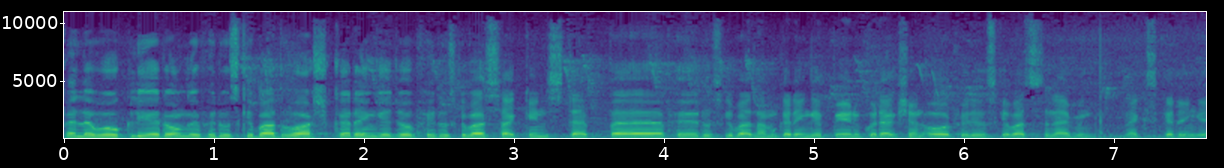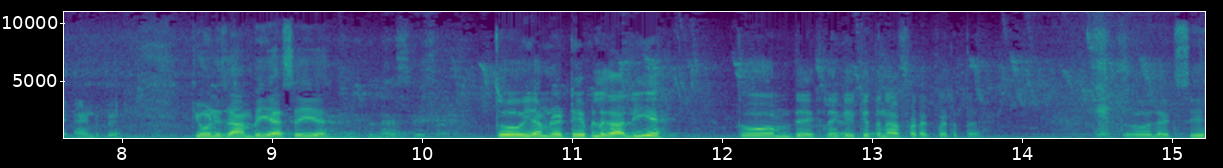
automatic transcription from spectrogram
पहले वो क्लियर होंगे फिर उसके बाद वॉश करेंगे जो फिर उसके बाद सेकंड स्टेप है फिर उसके बाद हम करेंगे पेंट करेक्शन और फिर उसके बाद स्नैपिंग नेक्स्ट करेंगे एंड पे। क्यों निज़ाम भाई ऐसा ही है? तो ये हमने टेप लगा ली है तो हम देख लें कि कितना फ़र्क पड़ता है। तो लेट्स सी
